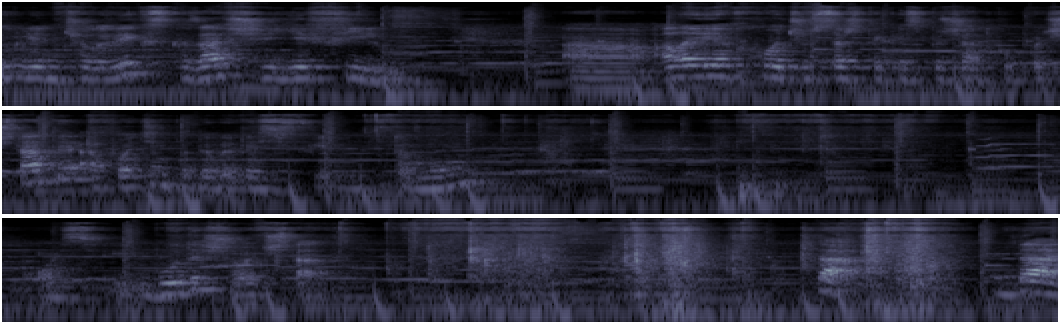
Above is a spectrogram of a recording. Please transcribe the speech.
Юлін чоловік сказав, що є фільм. А, але я хочу все ж таки спочатку почитати, а потім подивитись фільм. Тому ось буде що читати. Так, далі.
